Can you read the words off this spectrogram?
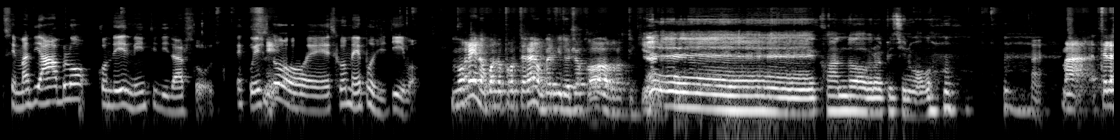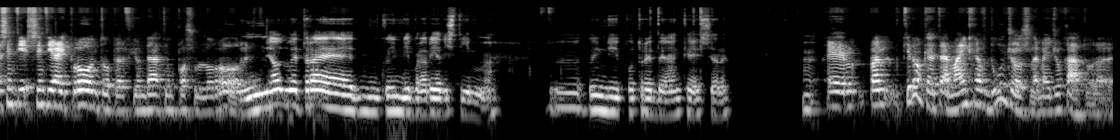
sembra Diablo con degli elementi di Dark Souls. E questo sì. è, secondo me è positivo. Moreno, quando porterai un bel videogioco horror, ti chiedo. Eh, quando avrò il PC nuovo. Eh. Ma te la senti- sentirai pronto per fiondarti un po' sull'orrore? Ne ho due o tre in libreria di Steam, eh, quindi potrebbe anche essere. Mm. Eh, par- chiedo anche a te, Minecraft Dungeons l'hai mai giocato? La,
